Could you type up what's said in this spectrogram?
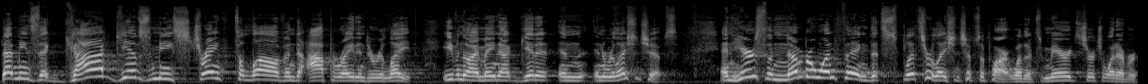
That means that God gives me strength to love and to operate and to relate, even though I may not get it in, in relationships. And here's the number one thing that splits relationships apart, whether it's marriage, church, or whatever.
